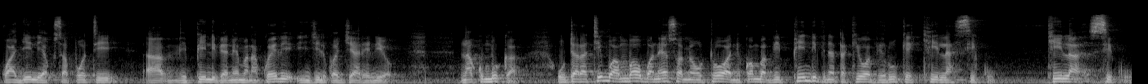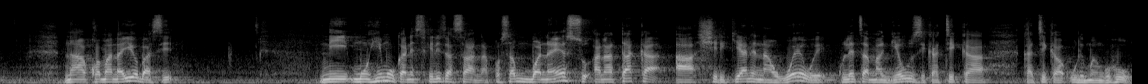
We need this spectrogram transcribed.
kwa ajili ya kusapoti uh, vipindi vya neema na kweli injili kwa njia ya redio. Nakumbuka utaratibu ambao bwana yesu ameutoa ni kwamba vipindi vinatakiwa viruke kila siku. Kila siku. Na kwa maana hiyo basi ni muhimu ukanisikiliza sana kwa sababu bwana yesu anataka ashirikiane na wewe kuleta mageuzi katika katika ulimwengu huu.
